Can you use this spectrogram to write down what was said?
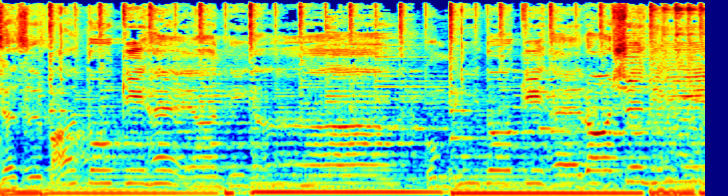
जज्बातों की है आंधियाँ, उम्मीदों की है रोशनी।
